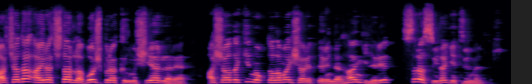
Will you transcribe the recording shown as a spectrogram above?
Parçada ayraçlarla boş bırakılmış yerlere aşağıdaki noktalama işaretlerinden hangileri sırasıyla getirilmelidir?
